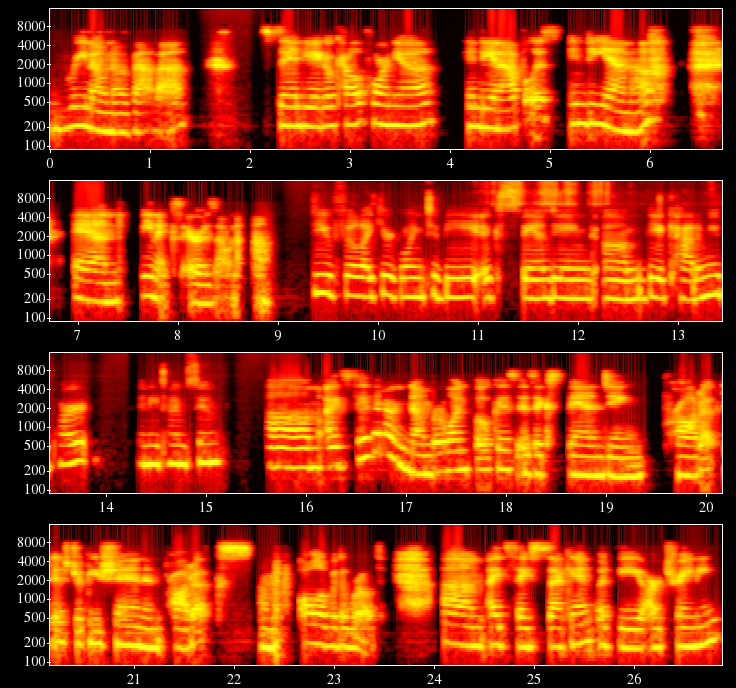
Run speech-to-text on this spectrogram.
Reno, Nevada, San Diego, California, Indianapolis, Indiana, and Phoenix, Arizona. Do you feel like you're going to be expanding um, the academy part anytime soon? Um, I'd say that our number one focus is expanding product distribution and products um, all over the world. Um, I'd say second would be our training.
